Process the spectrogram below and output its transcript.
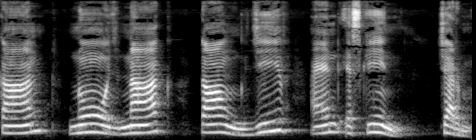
कान नोज़ नाक टोंग जीव एंड स्किन चर्म।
